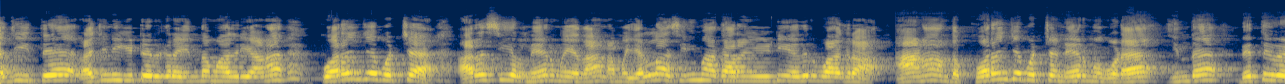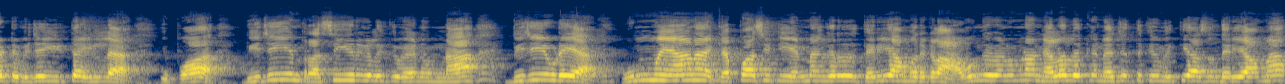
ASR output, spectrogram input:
அஜித் ரஜினி கிட்ட இருக்கிற இந்த மாதிரியான குறைஞ்சபட்ச அரசியல் நேர்மையை தான் நம்ம எல்லா சினிமாக்காரங்ககிட்டையும் எதிர்பார்க்குறோம் ஆனால் அந்த குறைஞ்சபட்ச நேர்மை கூட இந்த வெத்து வேட்டு விஜய் கிட்ட இல்லை. இப்போ விஜயின் ரசிகர்களுக்கு வேணும்னா விஜயுடைய உண்மையான கெப்பாசிட்டி என்னங்கிறது தெரியாமல் இருக்கலாம். அவங்க வேணும்னா நிழலுக்கு நெஜத்துக்கும் வித்தியாசம் தெரியாமல்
